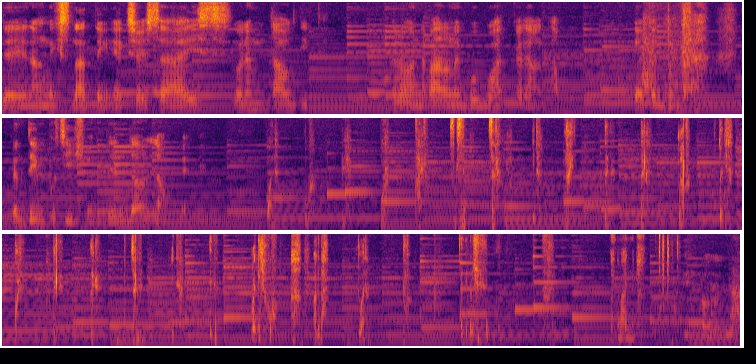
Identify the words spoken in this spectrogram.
Then, ang next nating exercise, wala may tawag dito. Pero na parang nagbubuhat ka lang, tapos gaganto mo siya. Ganito yung position. Then, down lang ulit. One, two, Naman. Pagod na.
